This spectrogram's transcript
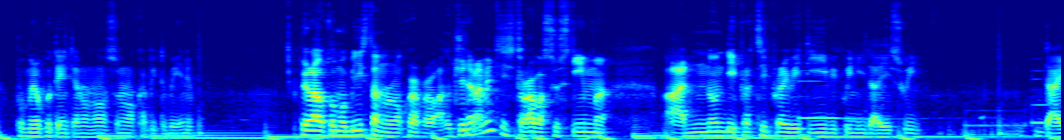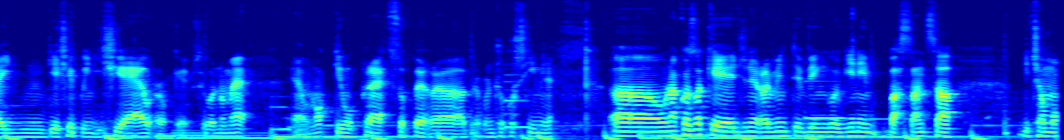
un po' meno potente, non, non, non ho capito bene. Per l'automobilista non l'ho ancora provato. Generalmente si trova su Steam a non dei prezzi proibitivi, quindi dai, sui, dai 10 ai 15 euro, che secondo me è un ottimo prezzo per, per un gioco simile. Uh, una cosa che generalmente vengo, viene abbastanza, diciamo,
